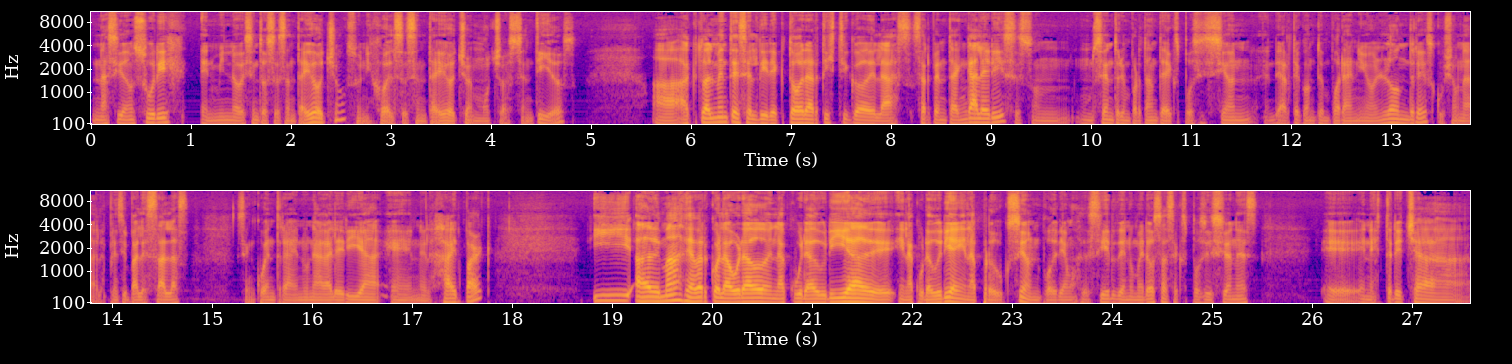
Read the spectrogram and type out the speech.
nacido en Zúrich en 1968, es un hijo del 68 en muchos sentidos. Ah, actualmente es el director artístico de las Serpentine Galleries, es un, centro importante de exposición de arte contemporáneo en Londres, cuya una de las principales salas se encuentra en una galería en el Hyde Park. Y además de haber colaborado en la curaduría, en la curaduría y en la producción, podríamos decir, de numerosas exposiciones eh, en estrecha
